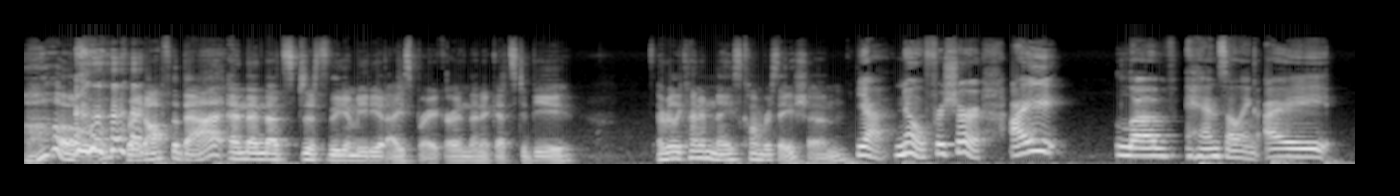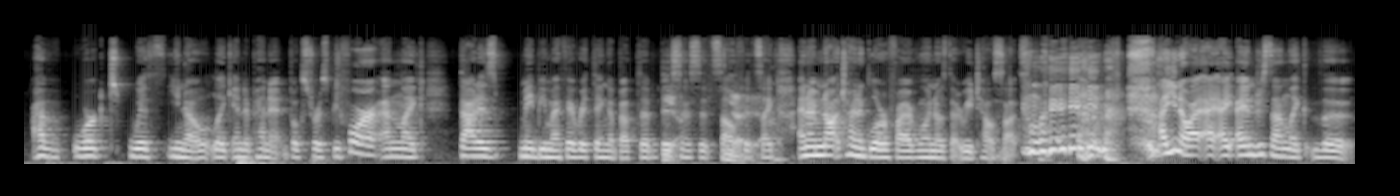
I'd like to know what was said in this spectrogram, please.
oh right off the bat. And then that's just the immediate icebreaker. And then it gets to be a really kind of nice conversation. Yeah, no, for sure. I love hand selling. I have worked with, you know, like independent bookstores before. And like that is maybe my favorite thing about the business itself. Yeah, it's yeah. like and I'm not trying to glorify everyone knows that retail sucks. like, I, you know, I, I I understand like the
